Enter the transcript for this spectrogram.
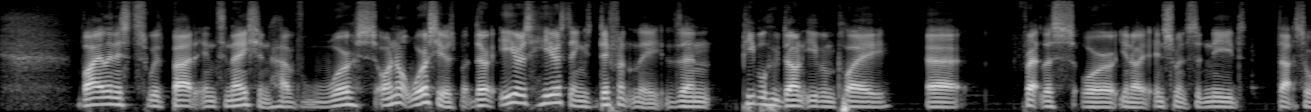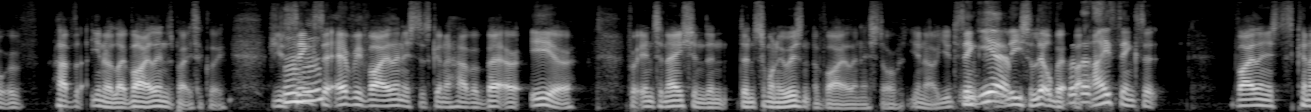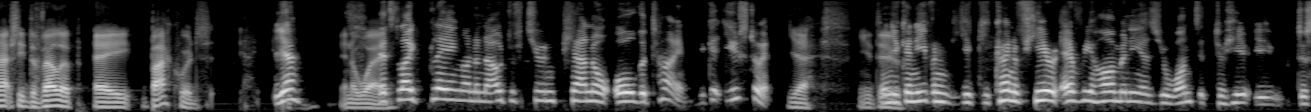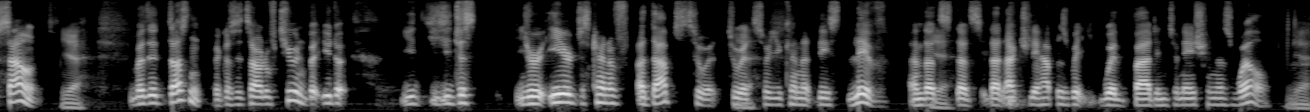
violinists with bad intonation have worse, or not worse ears, but their ears hear things differently than people who don't even play uh, fretless or you know instruments that need that sort of have you know like violins basically. You think Mhm. that every violinist is going to have a better ear for intonation than than someone who isn't a violinist, or you know you'd think Yeah, at least a little bit. but But, I think that violinists can actually develop a backwards Yeah, in a way. It's like playing on an out of tune piano all the time. You get used to it. yes, you do. And you can even you, you kind of hear every harmony as you want it to hear you to sound. yes. But it doesn't because it's out of tune. But you do you you just your ear just kind of adapts to it to Yeah. it so you can at least live. And that's Yeah. that's that actually happens with with bad intonation as well. yeah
